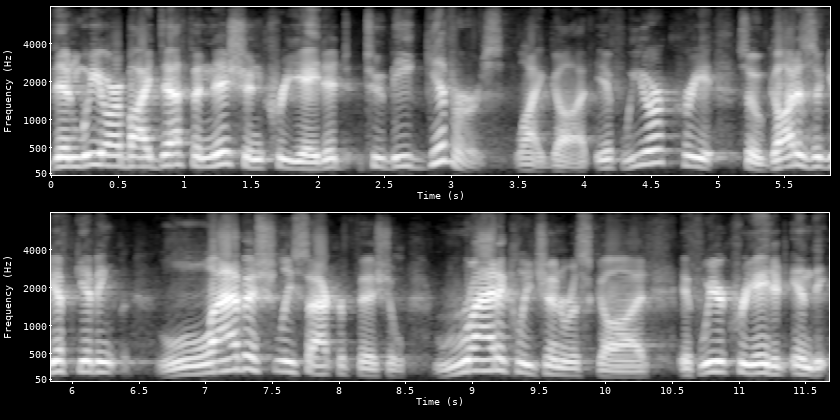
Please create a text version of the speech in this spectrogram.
then we are by definition created to be givers like God. If we are created, so God is a gift giving, lavishly sacrificial, radically generous God. If we are created in the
